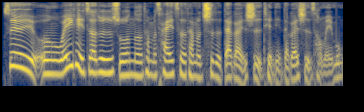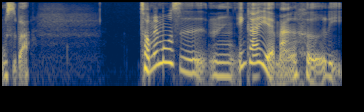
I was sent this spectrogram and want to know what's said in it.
所以，嗯，唯一可以知道就是说呢，他们猜测他们吃的大概是甜点，大概是草莓慕斯吧。草莓慕斯，嗯，应该也蛮合理。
